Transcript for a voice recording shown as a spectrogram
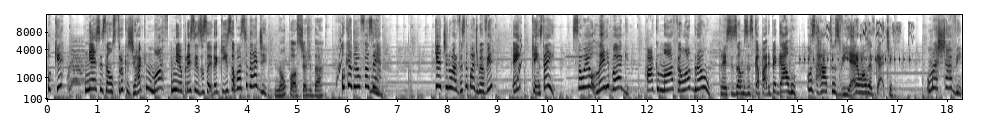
O quê? Esses são os truques de Hackmoth. Eu preciso sair daqui e salvar a cidade. Não posso te ajudar. O que eu devo fazer? Cat Noir, você pode me ouvir? Hein? Quem está aí? Sou eu, Ladybug. Hackmoth é um ladrão. Precisamos escapar e pegá-lo. Os ratos vieram ao resgate. Uma chave.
